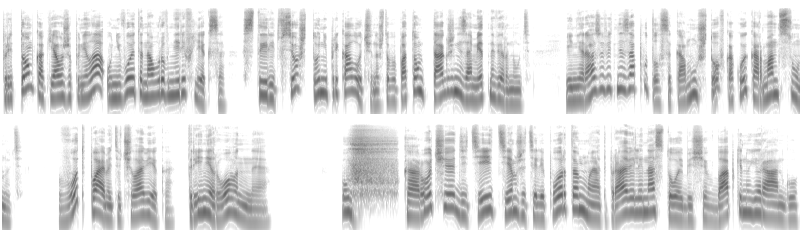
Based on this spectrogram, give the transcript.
При том, как я уже поняла, у него это на уровне рефлекса — стырить все, что не приколочено, чтобы потом также незаметно вернуть. И ни разу ведь не запутался, кому что в какой карман сунуть. Вот память у человека, тренированная. Уф. Короче, детей тем же телепортом мы отправили на стойбище в бабкину Ярангу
